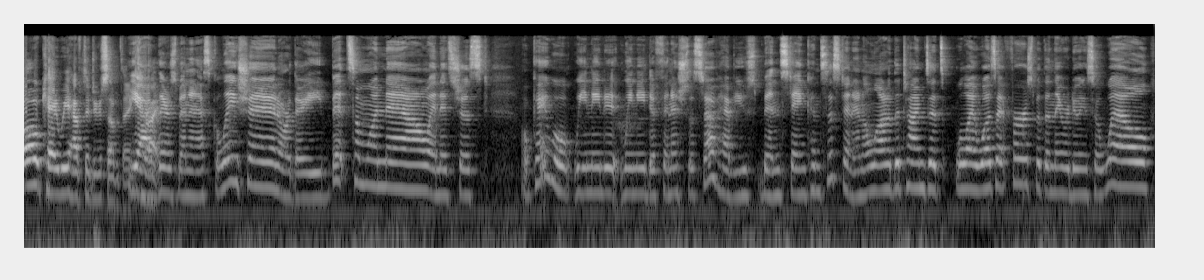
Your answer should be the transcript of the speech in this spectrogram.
okay we have to do something Yeah, Right. there's been an escalation or they bit someone now and it's just okay, well we need it we need to finish the stuff. Have you been staying consistent? And a lot of the times it's well I was at first, but then they were doing so well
